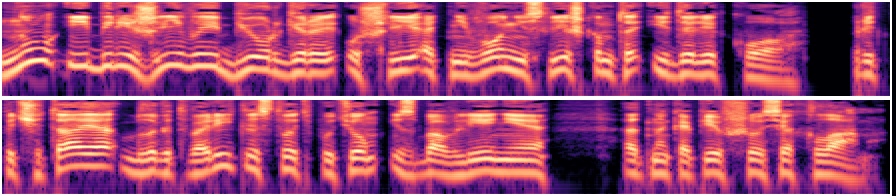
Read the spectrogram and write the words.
Ну и бережливые бюргеры ушли от него не слишком-то и далеко, предпочитая благотворительствовать путем избавления от накопившегося хлама.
